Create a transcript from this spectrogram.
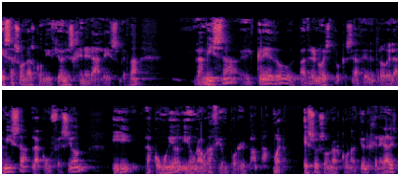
esas son las condiciones generales, ¿verdad? La misa, el credo, el Padre Nuestro que se hace dentro de la misa, la confesión y la comunión y una oración por el Papa. Bueno, esas son las condiciones generales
